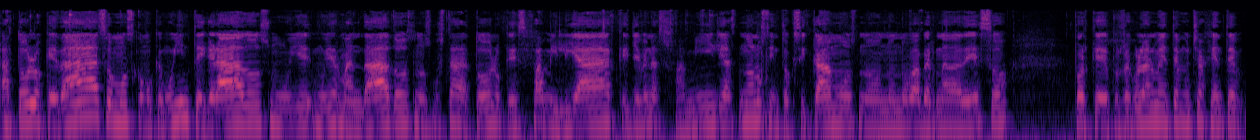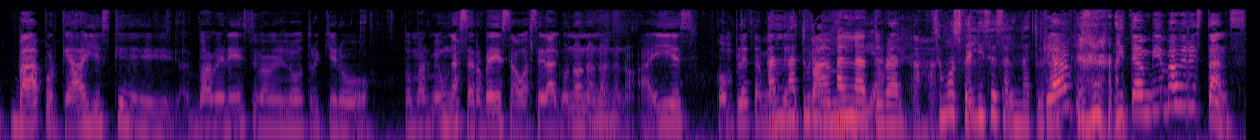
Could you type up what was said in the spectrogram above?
a todo lo que da, somos como que muy integrados, muy, muy hermandados, nos gusta todo lo que es familiar, que lleven a sus familias, no nos intoxicamos, no, no, no va a haber nada de eso, porque pues regularmente mucha gente va porque, ay, es que va a haber esto y va a haber el otro y quiero tomarme una cerveza o hacer algo, no, no, no, no, no, ahí es completamente Al natural. Al natural. Ajá. Somos felices al natural. Claro que sí. Y también va a haber stands.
